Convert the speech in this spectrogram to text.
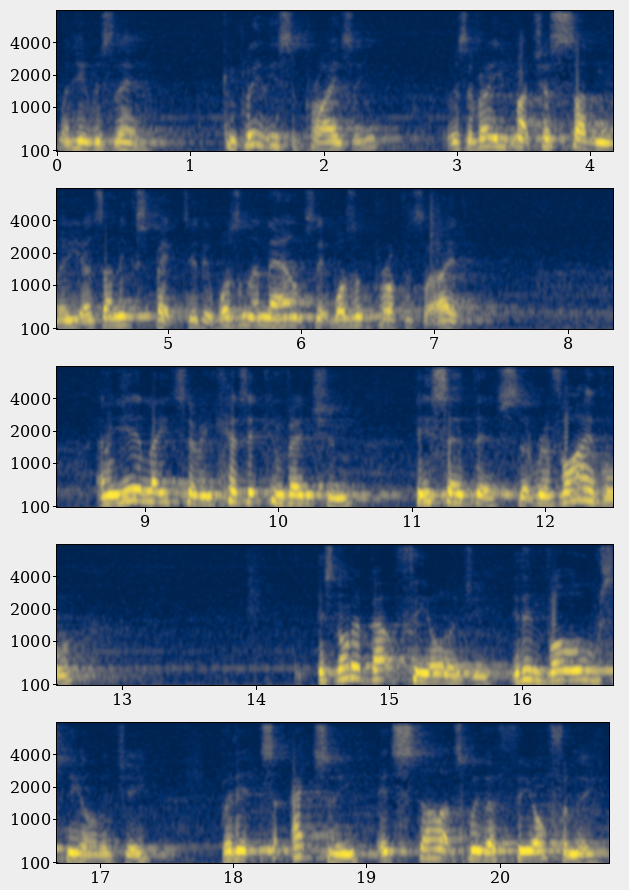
when he was there. Completely surprising. It was very much as suddenly, as unexpected. It wasn't announced, it wasn't prophesied. And a year later in Keswick Convention, he said this that revival is not about theology, it involves theology, but it's actually, it starts with a theophany,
